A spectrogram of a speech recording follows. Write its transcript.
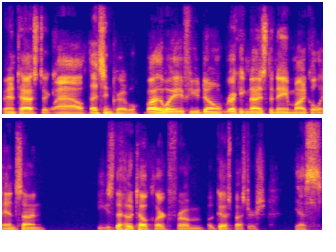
Fantastic. Wow, that's incredible. By the way, if you don't recognize the name Michael Ensign, he's the hotel clerk from Ghostbusters. Yes.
